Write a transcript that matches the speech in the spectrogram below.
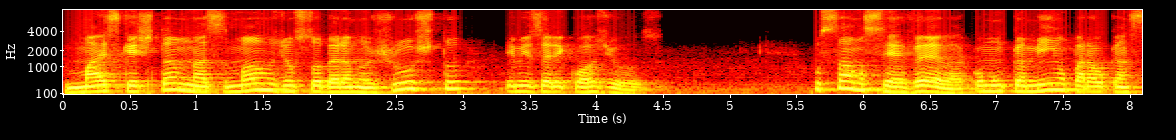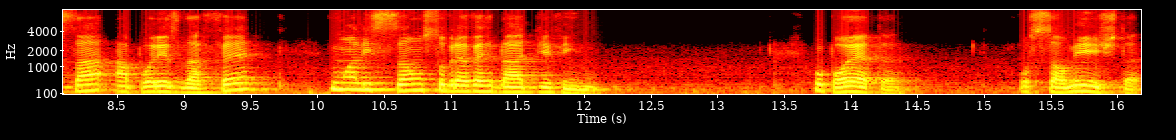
mas que estamos nas mãos de um soberano justo e misericordioso. O salmo se revela como um caminho para alcançar a pureza da fé e uma lição sobre a verdade divina. O poeta, o salmista,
